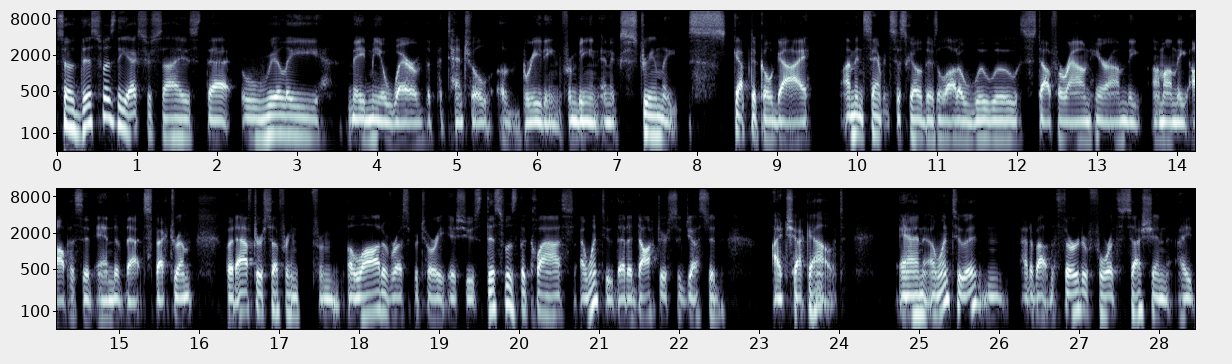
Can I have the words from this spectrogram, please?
So, this was the exercise that really made me aware of the potential of breathing from being an extremely skeptical guy I'm in San Francisco. There's a lot of woo-woo stuff around here. I'm the I'm on the opposite end of that spectrum. But after suffering from a lot of respiratory issues, this was the class I went to that a doctor suggested I check out. And I went to it and at about the third or fourth session, I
